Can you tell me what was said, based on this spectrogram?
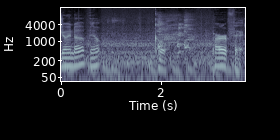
Joined up? Yep. Cool. Perfect.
